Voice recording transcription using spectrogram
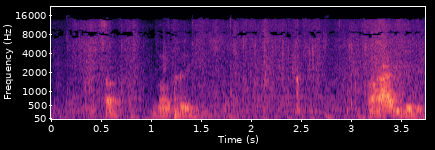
It's tough. Go crazy stuff. So I had to get it.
